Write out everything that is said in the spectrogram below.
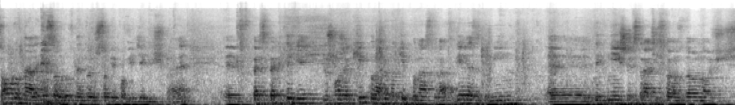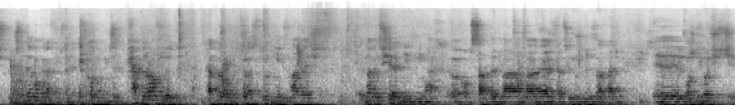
są równe, ale nie są równe, to już sobie powiedzieliśmy. E, w perspektywie już może kilku, na pewno kilkunastu lat, wiele z gmin e, tych mniejszych straci swoją zdolność czy demograficznych, ekonomicznych, kadrowych, kadrowych coraz trudniej znaleźć e, nawet w średnich gminach obsadę dla, dla realizacji różnych zadań, możliwość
